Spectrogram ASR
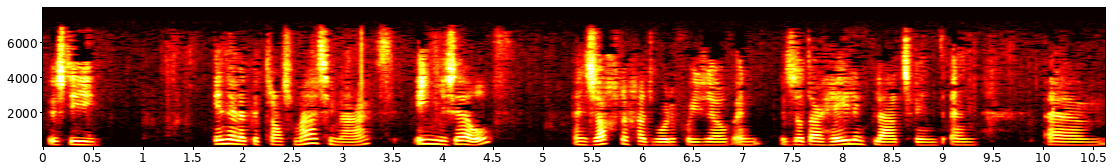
dus die innerlijke transformatie maakt in jezelf en zachter gaat worden voor jezelf en dus dat daar heling plaatsvindt en um,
